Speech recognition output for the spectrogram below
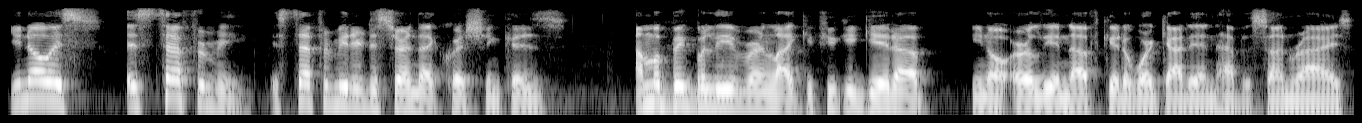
you know, it's it's tough for me. It's tough for me to discern that question because I'm a big believer in like if you could get up, you know, early enough, get a workout in, have the sunrise.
